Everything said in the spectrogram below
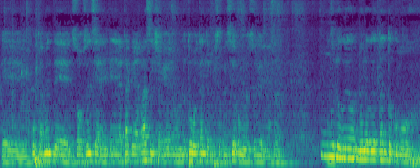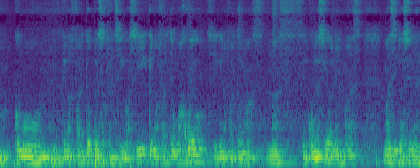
eh, justamente su ausencia en, el ataque de Racing, ya que no, tuvo tanto peso ofensivo como lo suele hacer. No lo veo, no lo veo tanto como, como que nos faltó peso ofensivo, sí que nos faltó más juego, sí que nos faltó más, más circulaciones, más más situaciones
